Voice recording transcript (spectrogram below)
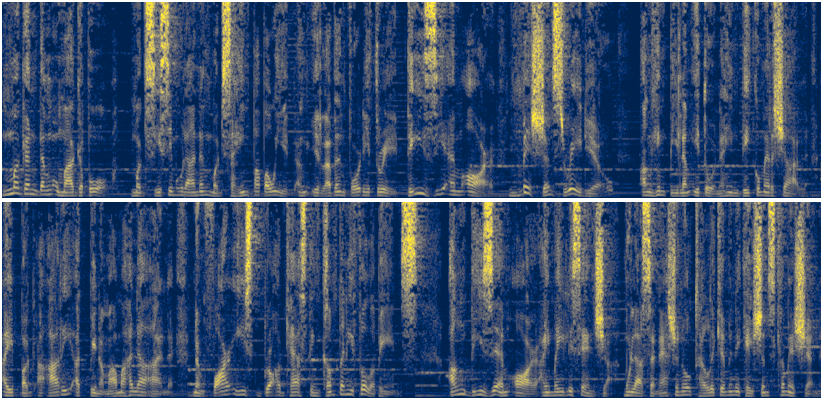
Magandang umaga po. Magsisimula ng magsahing papawid ang 1143 DZMR Missions Radio. Ang himpilang ito na hindi komersyal ay pag-aari at pinamamahalaan ng Far East Broadcasting Company Philippines. Ang DZMR ay may lisensya mula sa National Telecommunications Commission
